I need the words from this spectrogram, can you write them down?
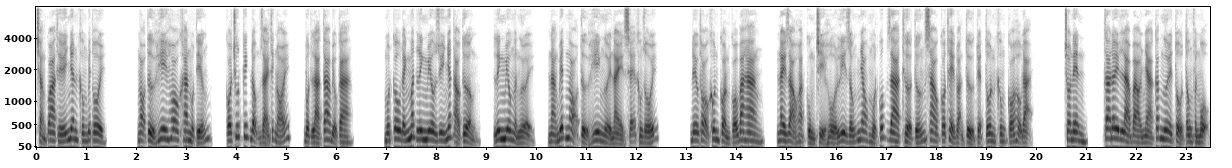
chẳng qua thế nhân không biết thôi. Ngọ tử Hi ho khan một tiếng, có chút kích động giải thích nói, bột là ta biểu ca. Một câu đánh mất Linh Miêu duy nhất ảo tưởng, Linh Miêu ngẩn người, nàng biết ngọ tử Hi người này sẽ không dối. Đều thỏ khôn còn có ba hang, này rảo hoạt cùng chỉ hồ ly giống nhau một quốc gia thừa tướng sao có thể đoạn tử tuyệt tôn không có hậu đại. Cho nên, ta đây là bào nhà các ngươi tổ tông phân mộ.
